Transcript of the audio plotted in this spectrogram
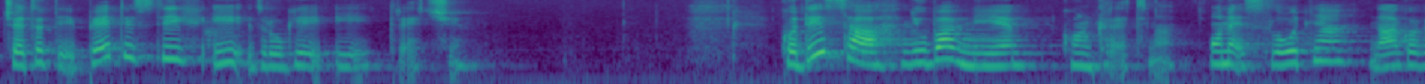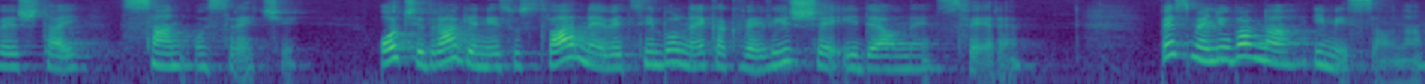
četvrti i peti stih i drugi i treći. Kod Isa ljubav nije konkretna. Ona je slutnja, nagoveštaj, san o sreći. Oči drage nisu stvarne, već simbol nekakve više idealne sfere. Pesma je ljubavna i misalna.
